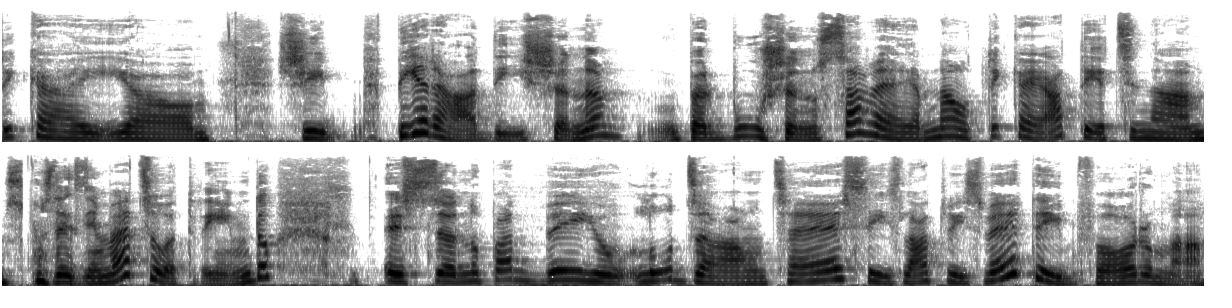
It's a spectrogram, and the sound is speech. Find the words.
tikai uh, šī pierādīšana par būšanu savējam, nav tikai attiecināms uz, teiksim, veco trimdu. Es uh, nu pat biju Ludzā un Cēsīs Latvijas vērtību fórumā,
